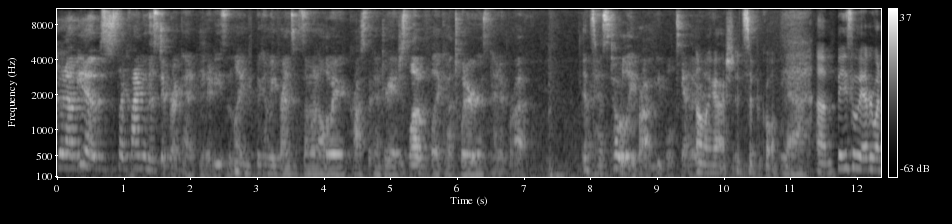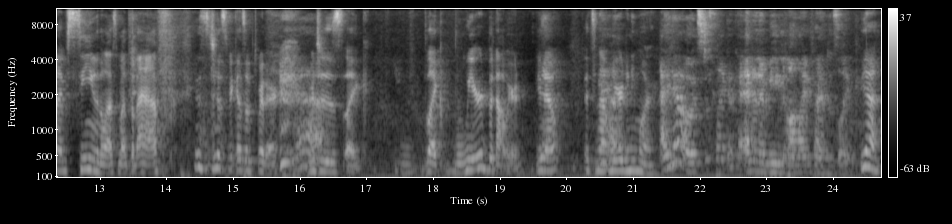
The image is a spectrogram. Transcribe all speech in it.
But um, you know, it was just like finding those different kind of communities and like Mm-hmm. becoming friends with someone all the way across the country. I just love like how Twitter has kind of brought it has totally brought people together. oh my gosh, it's super cool. Yeah. Um, basically, everyone I've seen in the last month and a half is just because of Twitter, Yeah. which is like, like weird but not weird. You Yeah. know, it's not Yeah. weird anymore. I know, it's just like okay, I don't know, meeting online friends like Yeah.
